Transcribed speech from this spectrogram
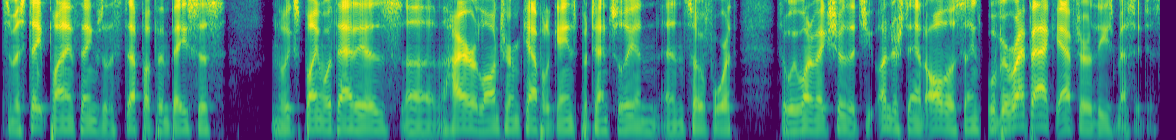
some estate planning things with a step up in basis. And we'll explain what that is, uh, higher long term capital gains potentially, and, and so forth. So, we want to make sure that you understand all those things. We'll be right back after these messages.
